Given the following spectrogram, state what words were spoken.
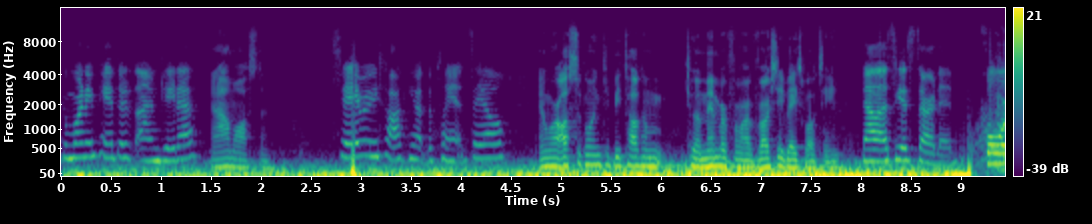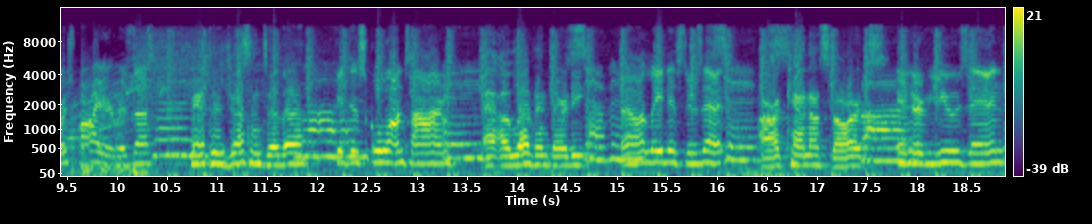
Good morning, Panthers. I'm Jada. And I'm Austin. Today we're going to be talking about the plant sale. And we're also going to be talking to a member from our varsity baseball team. Now let's get started. Forest Fire, RZA. Panthers dressing to the Get to school on time. at 11:30. Our latest news at Our countdown starts. interviews and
